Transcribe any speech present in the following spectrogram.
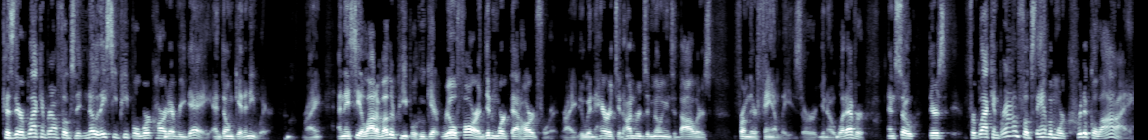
Because there are black and brown folks that know they see people work hard every day and don't get anywhere, right? And they see a lot of other people who get real far and didn't work that hard for it, right? Who inherited hundreds of millions of dollars from their families or, you know, whatever. And so there's, for black and brown folks, they have a more critical eye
